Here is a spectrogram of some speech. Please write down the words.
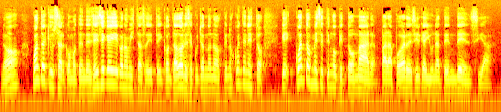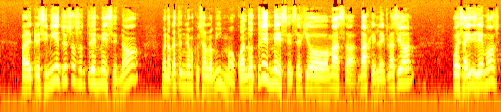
¿No? ¿Cuánto hay que usar como tendencia? Dice que hay economistas este, y contadores escuchándonos que nos cuenten esto. Que, ¿Cuántos meses tengo que tomar para poder decir que hay una tendencia? Para el crecimiento, esos son tres meses, ¿no? Bueno, acá tendríamos que usar lo mismo. Cuando tres meses, Sergio Massa, bajes la inflación, pues ahí diremos,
